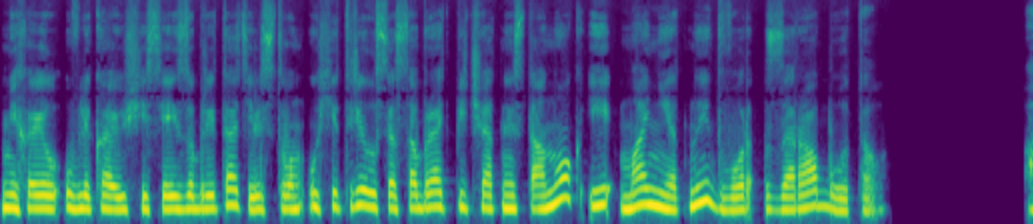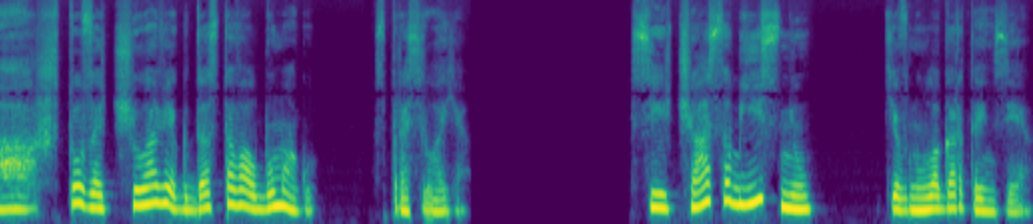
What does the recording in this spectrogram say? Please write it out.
Михаил, увлекающийся изобретательством, ухитрился собрать печатный станок, и монетный двор заработал. «А что за человек доставал бумагу?» — спросила я. «Сейчас объясню», — кивнула Гортензия.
